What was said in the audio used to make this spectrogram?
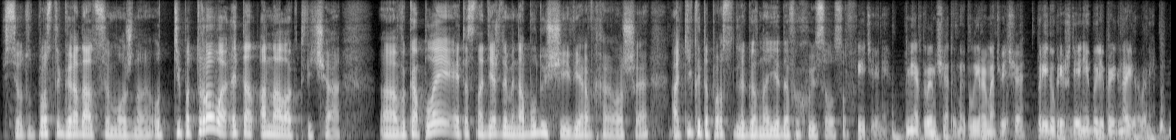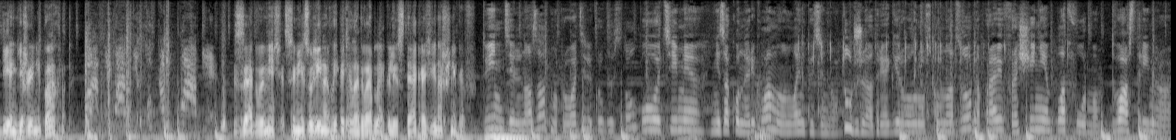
Все, тут просто градацию можно. Вот типа Трова — это аналог Твича. А, ВК Play — это с надеждами на будущее и вера в хорошее. А Кик — это просто для говноедов и хуесосов. зрителями. Мертвым чатом и плеером от Твича предупреждения были проигнорированы. Деньги же не пахнут. За два месяца Мизулина выкатила два блэк-листа казиношников. Две недели назад мы проводили круглый стол по теме незаконной рекламы онлайн-казино. Тут же отреагировал Роскомнадзор, направив вращение платформам. Два стримера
